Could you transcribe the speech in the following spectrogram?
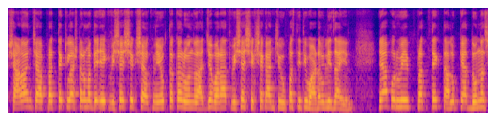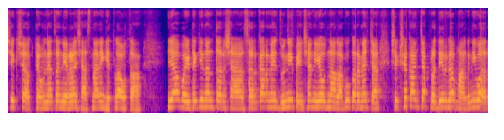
शाळांच्या प्रत्येक क्लस्टरमध्ये एक विशेष शिक्षक नियुक्त करून राज्यभरात विशेष शिक्षकांची उपस्थिती वाढवली जाईल. यापूर्वी प्रत्येक तालुक्यात दोनच शिक्षक ठेवण्याचा निर्णय शासनाने घेतला होता. या बैठकीनंतर शा सरकारने जुनी पेन्शन योजना लागू करण्याच्या शिक्षकांच्या प्रदीर्घ मागणीवर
